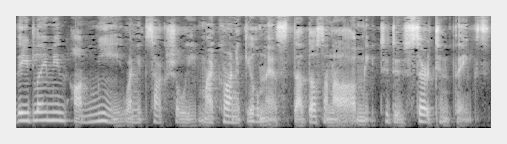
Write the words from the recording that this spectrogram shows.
they blame it on me when it's actually my chronic illness that doesn't allow me to do certain things.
